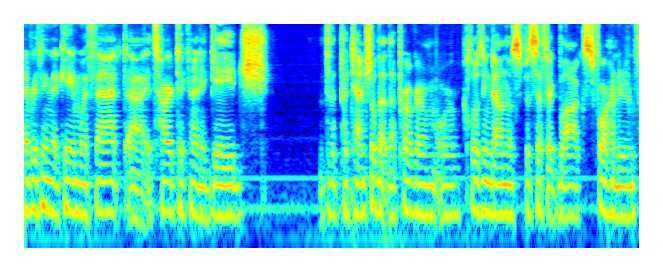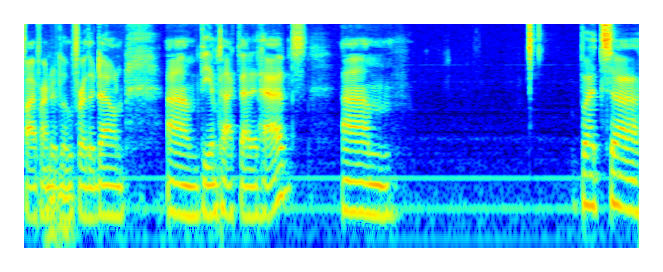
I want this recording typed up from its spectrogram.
everything that came with that, uh, it's hard to kind of gauge the potential that that program or closing down those specific blocks 400 and 500 a little further down um, the impact that it had. Um, but uh,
